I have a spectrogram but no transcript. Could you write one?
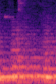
Thank you.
